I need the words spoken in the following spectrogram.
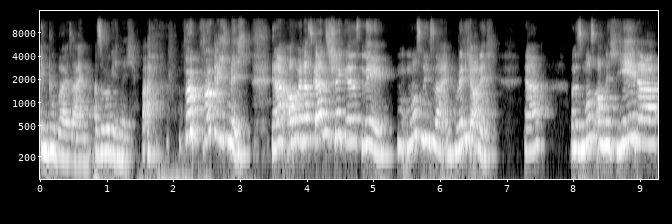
in Dubai sein. Also wirklich nicht. wirklich nicht. Ja, auch wenn das ganz schick ist, nee, muss nicht sein. Will ich auch nicht. Ja, und es muss auch nicht jeder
